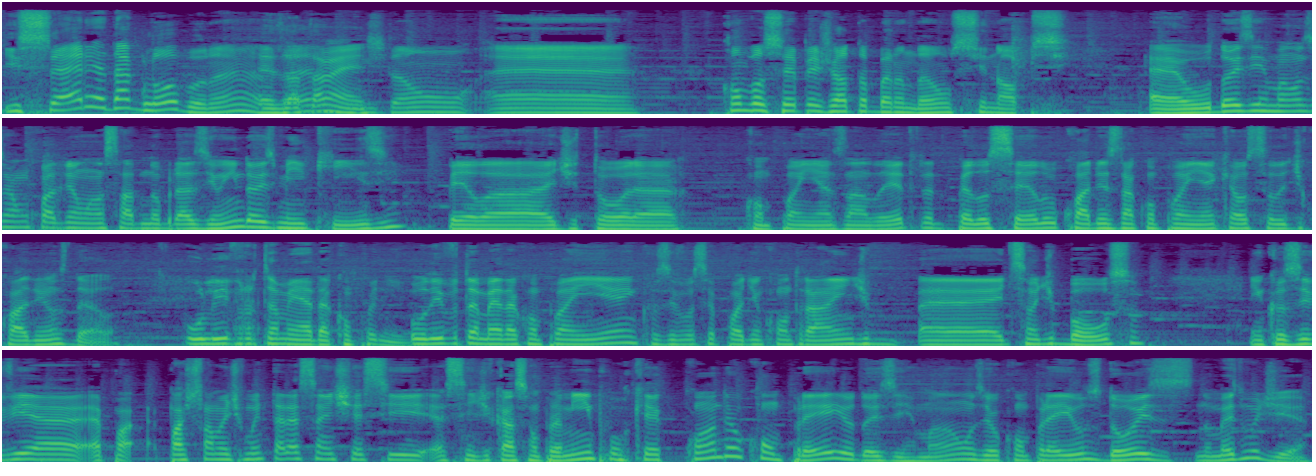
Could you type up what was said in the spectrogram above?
E série é da Globo, né? Exatamente. Então, é. Com você, PJ Brandão, sinopse. É, o Dois Irmãos é um quadrinho lançado no Brasil em 2015 pela editora Companhias na Letra, pelo selo Quadrinhos na Companhia, que é o selo de quadrinhos dela. O livro também é da companhia. O livro também é da companhia, inclusive você pode encontrar em é, edição de bolso. Inclusive é, é pa- particularmente muito interessante esse, essa indicação pra mim, porque quando eu comprei o Dois Irmãos, eu comprei os dois no mesmo dia.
